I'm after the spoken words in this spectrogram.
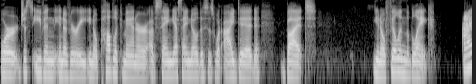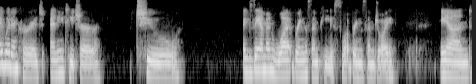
or just even in a very, you know, public manner of saying, yes, I know this is what I did, but, you know, fill in the blank? I would encourage any teacher to examine what brings them peace, what brings them joy. And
